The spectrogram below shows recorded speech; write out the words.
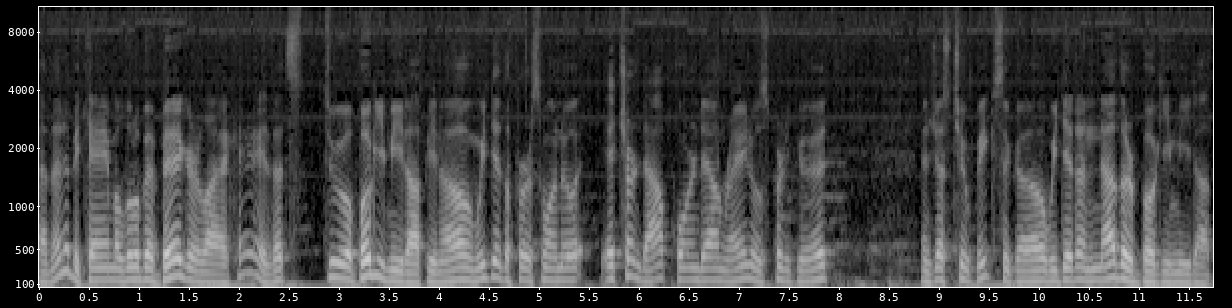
And then it became a little bit bigger, like, hey, let's do a boogie meetup, you know. And we did the first one. It turned out pouring down rain. It was pretty good. And just two weeks ago, we did another boogie meetup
